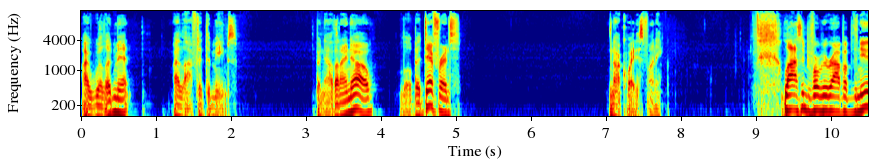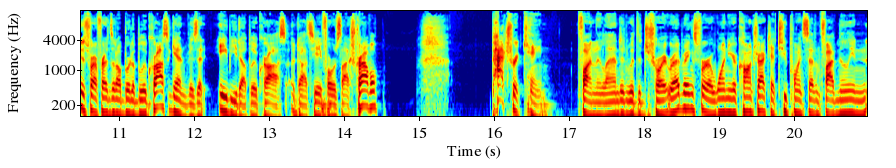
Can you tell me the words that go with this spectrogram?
I will admit I laughed at the memes. But now that I know, a little bit different, not quite as funny. Lastly, before we wrap up the news for our friends at Alberta Blue Cross, again, visit ab.bluecross.ca forward slash travel. Patrick Kane finally landed with the Detroit Red Wings for a one year contract at $2.75 million.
